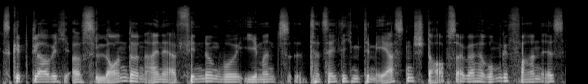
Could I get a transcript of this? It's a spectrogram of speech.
es gibt, glaube ich, aus London eine Erfindung, wo jemand tatsächlich mit dem ersten Staubsauger herumgefahren ist.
